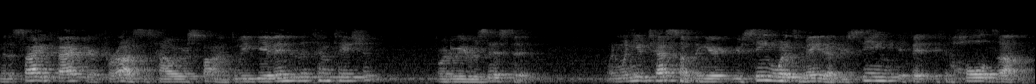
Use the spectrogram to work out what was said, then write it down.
And the deciding factor for us is how we respond. Do we give in to the temptation, or do we resist it? When, when you test something, you're, you're seeing what it's made of. You're seeing if it, if it holds up.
